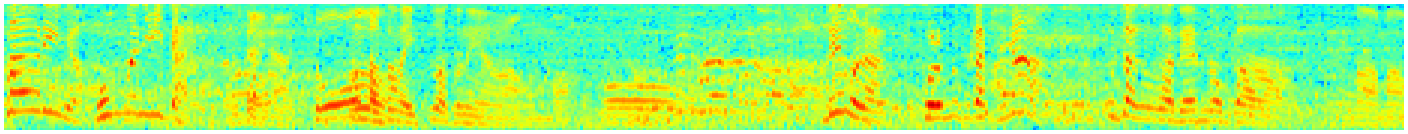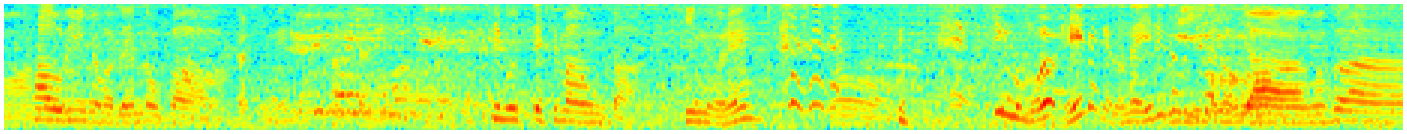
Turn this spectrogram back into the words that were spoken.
パウリーにはほんまに見たい。みたいな。今日出さないいつ出すねんやろなほんま。でもなこれ難しいな。歌子が出んのか。まあまあまあ。パウリーニョが出んのか。難しいね。確かに。キムってしまうんか。キムね。キムもええだけどね入れてほしいいやーもうそら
